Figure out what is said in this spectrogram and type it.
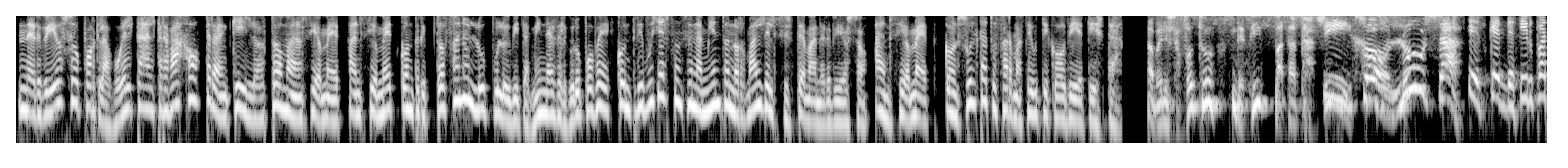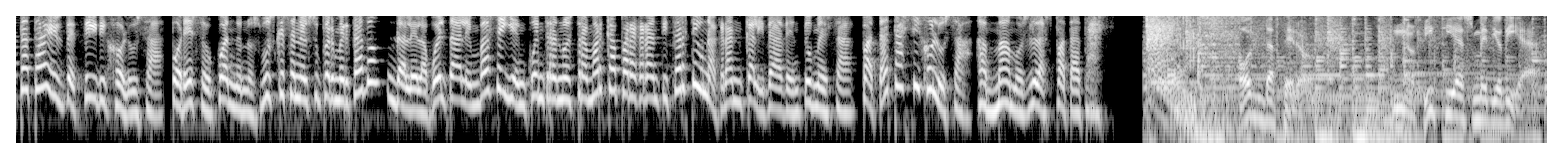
¿Nervioso por la vuelta al trabajo? Tranquilo, toma Ansiomet. Ansiomet con triptófano, lúpulo y vitaminas del grupo B contribuye al funcionamiento normal del sistema nervioso. Ansiomet, consulta a tu farmacéutico o dietista. A ver esa foto, decir patata. ¡Hijolusa! Es que decir patata es decir hijolusa. Por eso, cuando nos busques en el supermercado, dale la vuelta al envase y encuentra nuestra marca para garantizarte una gran calidad en tu mesa. Patatas hijolusa. Amamos las patatas. Onda Cero. Noticias Mediodía.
